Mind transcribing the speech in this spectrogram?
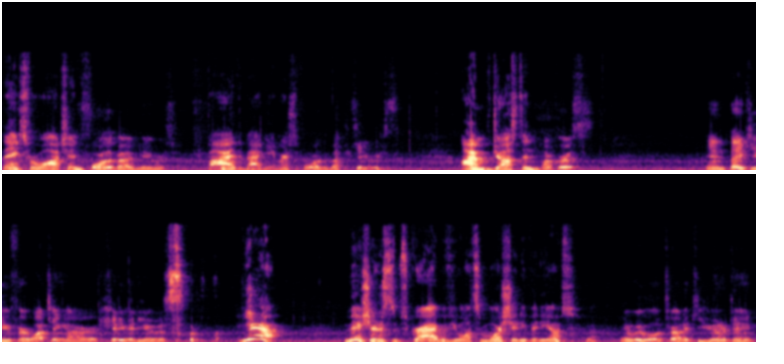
Thanks for watching. For the bad gamers. By the Bad Gamers. For the bad gamers. I'm Justin. I'm Chris. And thank you for watching our shitty videos. Yeah. Make sure to subscribe if you want some more shitty videos. and we will try to keep you entertained.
